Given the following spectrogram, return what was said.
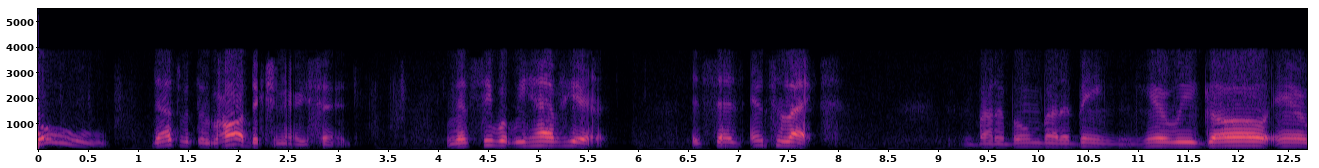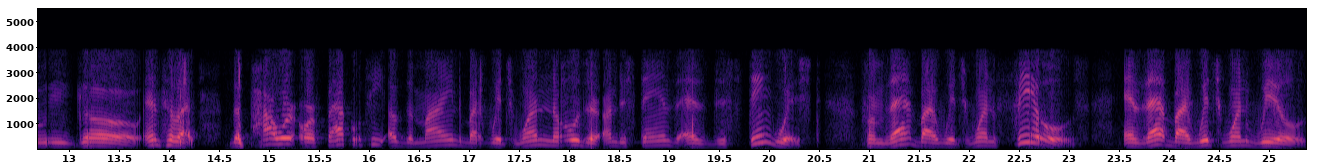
Oh. That's what the law dictionary said. Let's see what we have here. It says intellect. Bada boom, bada bing. Here we go, here we go. Intellect. The power or faculty of the mind by which one knows or understands as distinguished from that by which one feels and that by which one wills.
